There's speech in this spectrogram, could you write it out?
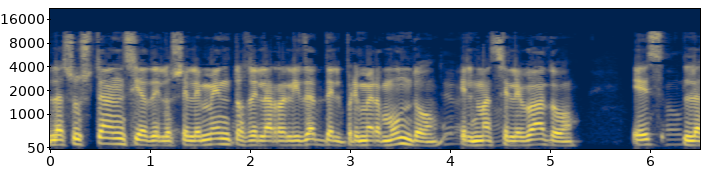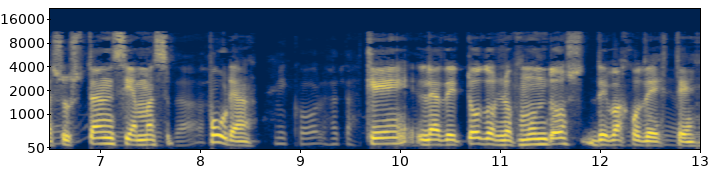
La sustancia de los elementos de la realidad del primer mundo, el más elevado, es la sustancia más pura que la de todos los mundos debajo de éste.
